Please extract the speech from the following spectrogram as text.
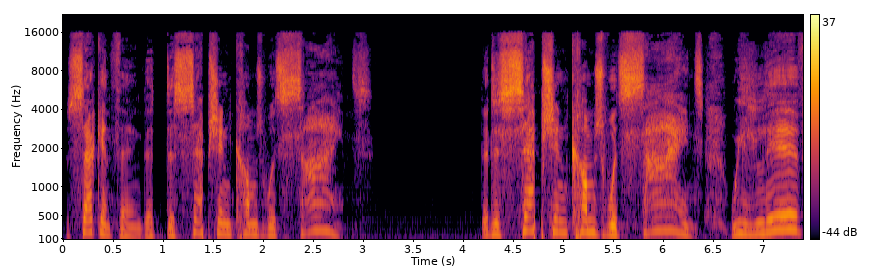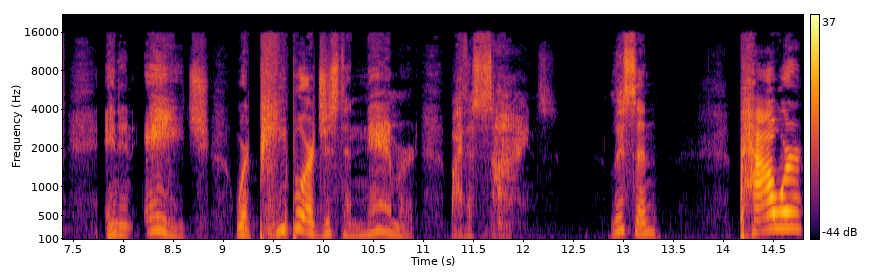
The second thing, that deception comes with signs. The deception comes with signs. We live in an age where people are just enamored by the signs. Listen, power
